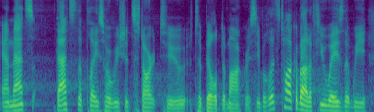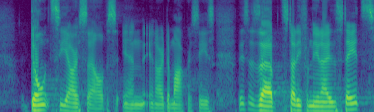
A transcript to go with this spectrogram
And that's, that's the place where we should start to, to build democracy. But let's talk about a few ways that we don't see ourselves in, in our democracies. This is a study from the United States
